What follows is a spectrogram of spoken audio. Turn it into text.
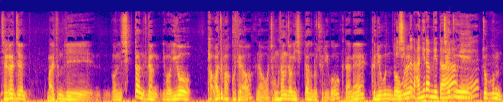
제가 이제 말씀드린 거는 식단 그냥 이거 이거 바- 완전 바꾸세요. 그냥 뭐 정상적인 식단으로 줄이고 그다음에 근육 이 운동을 식단 아니랍니다. 체중이 네. 조금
